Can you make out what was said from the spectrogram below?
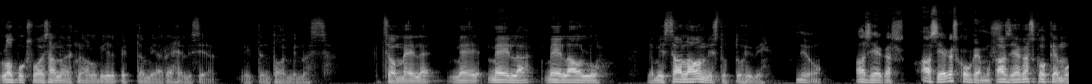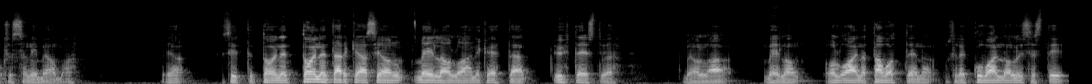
lopuksi voi sanoa, että ne on ollut vilpittömiä ja rehellisiä niiden toiminnassa. Se on meille, me, meillä, meillä ollut ja missä ollaan onnistuttu hyvin. Joo. Asiakas, asiakaskokemus. Asiakaskokemuksessa nimenomaan. Ja sitten toinen, toinen tärkeä asia on meillä ollut ainakin, että yhteistyö. Me ollaan, meillä on ollut aina tavoitteena sille kuvainnollisesti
